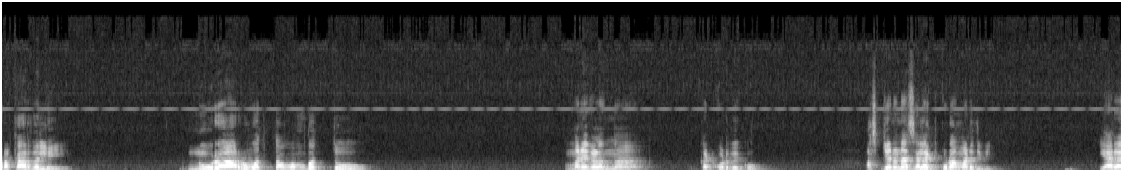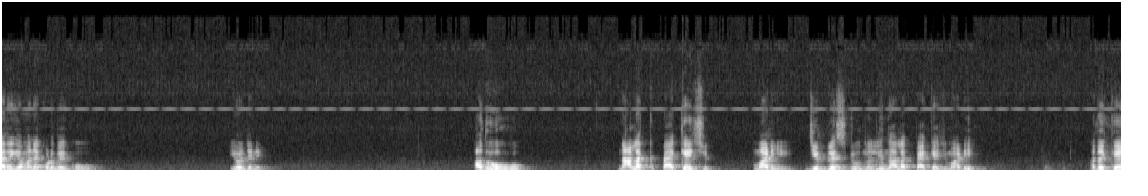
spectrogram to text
ಪ್ರಕಾರದಲ್ಲಿ ನೂರ ಅರವತ್ತ ಒಂಬತ್ತು ಮನೆಗಳನ್ನು ಕಟ್ಕೊಡ್ಬೇಕು. ಅಷ್ಟು ಜನನ ಸೆಲೆಕ್ಟ್ ಕೂಡ ಮಾಡಿದ್ವಿ. ಯಾರ್ಯಾರಿಗೆ ಮನೆ ಕೊಡಬೇಕು? ಯೋಜನೆ. ಅದು ನಾಲ್ಕು ಪ್ಯಾಕೇಜ್ ಮಾಡಿ ಜಿ ಪ್ಲಸ್ ಟೂನಲ್ಲಿ ನಾಲ್ಕು ಪ್ಯಾಕೇಜ್ ಮಾಡಿ, ಅದಕ್ಕೆ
